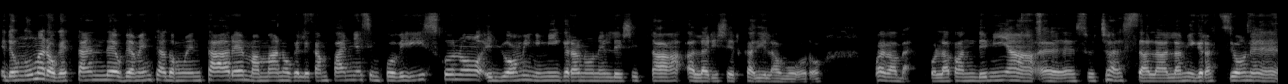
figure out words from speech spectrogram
ed è un numero che tende ovviamente ad aumentare man mano che le campagne si impoveriscono e gli uomini migrano nelle città alla ricerca di lavoro. Poi vabbè, con la pandemia è successa la, la migrazione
